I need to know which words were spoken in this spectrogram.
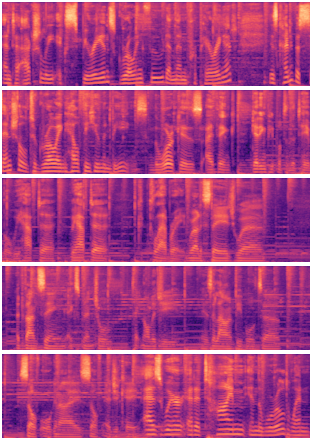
and to actually experience growing food and then preparing it is kind of essential to growing healthy human beings. The work is, I think, getting people to the table. We have to we have to c- collaborate. We're at a stage where advancing exponential technology is allowing people to self organize, self educate. As we're at a time in the world when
